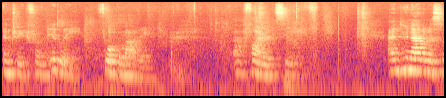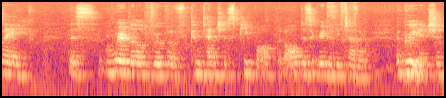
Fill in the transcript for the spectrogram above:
entry from Italy, Fuocoammare, uh, Fire at Sea. And unanimously, this weird little group of contentious people that all disagreed with each other agreed it should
